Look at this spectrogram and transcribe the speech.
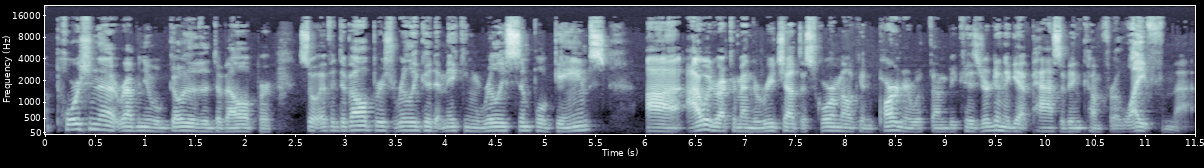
a portion of that revenue will go to the developer. So if a developer is really good at making really simple games uh, I would recommend to reach out to Score Milk and partner with them because you're going to get passive income for life from that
